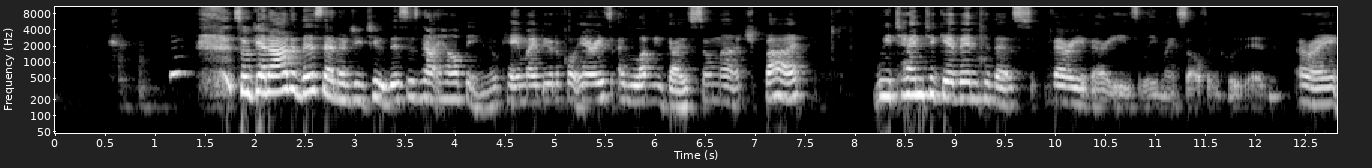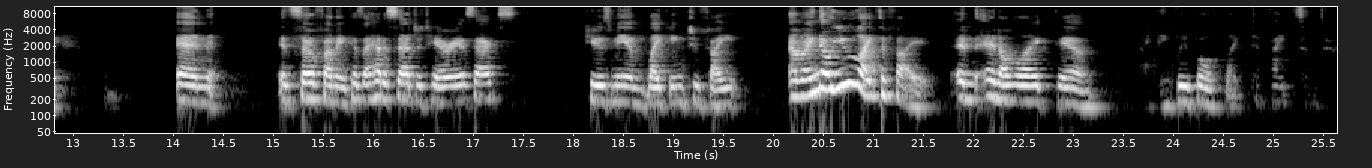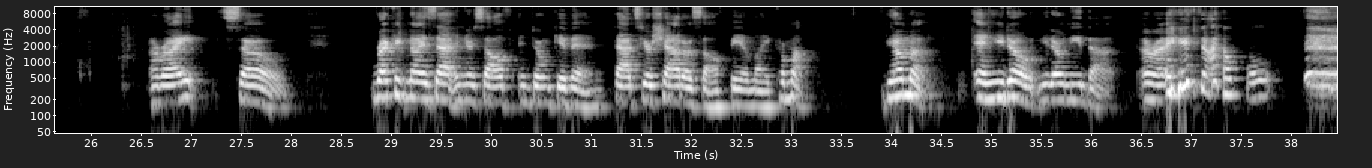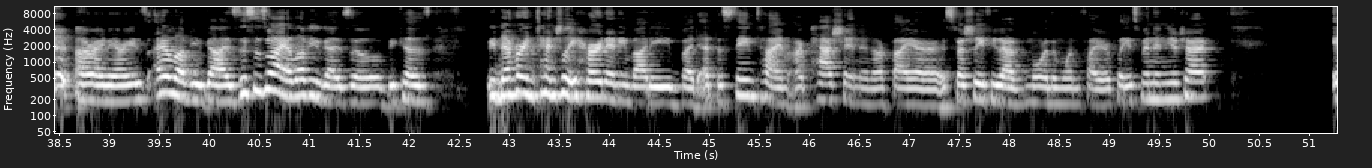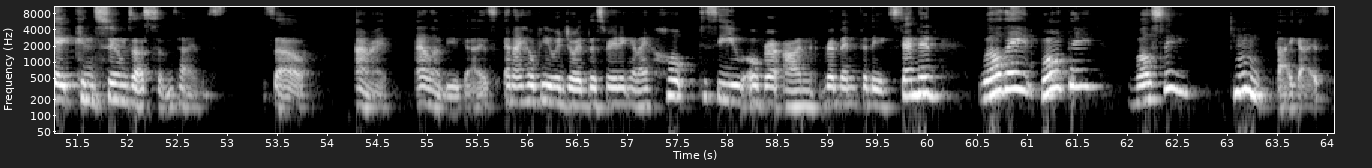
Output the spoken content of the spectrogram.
so get out of this energy too. This is not helping. Okay, my beautiful Aries, I love you guys so much, but we tend to give in to this very, very easily, myself included. All right. And it's so funny because I had a Sagittarius ex accuse me of liking to fight. I'm like, no, you like to fight. And and I'm like, damn, I think we both like to fight sometimes. All right. So recognize that in yourself and don't give in. That's your shadow self being like, come on, come on. And you don't, you don't need that. All right. Not helpful. All right, Aries. I love you guys. This is why I love you guys though, because we never intentionally hurt anybody, but at the same time, our passion and our fire, especially if you have more than one fire placement in your chart, it consumes us sometimes. So, all right. I love you guys. And I hope you enjoyed this reading. And I hope to see you over on Ribbon for the extended. Will they? Won't they? We'll see. Bye, guys.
